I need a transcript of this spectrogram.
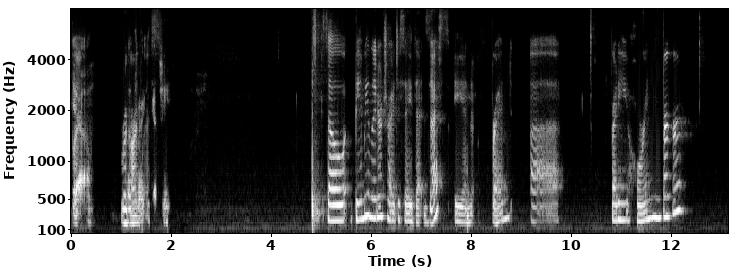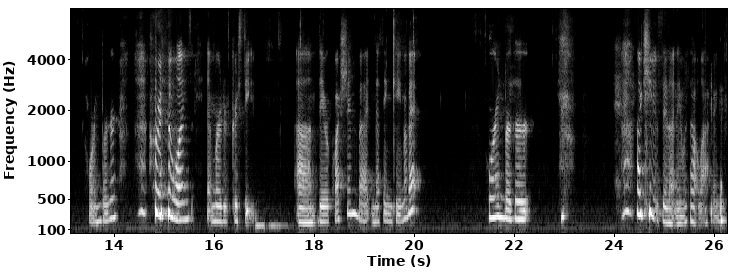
but yeah. Regardless. So Bambi later tried to say that Zess and Fred, uh, Freddie Horenberger, Horenberger, were the ones that murdered Christine. Um, they were questioned, but nothing came of it. Horenberger, I can't say that name without laughing.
